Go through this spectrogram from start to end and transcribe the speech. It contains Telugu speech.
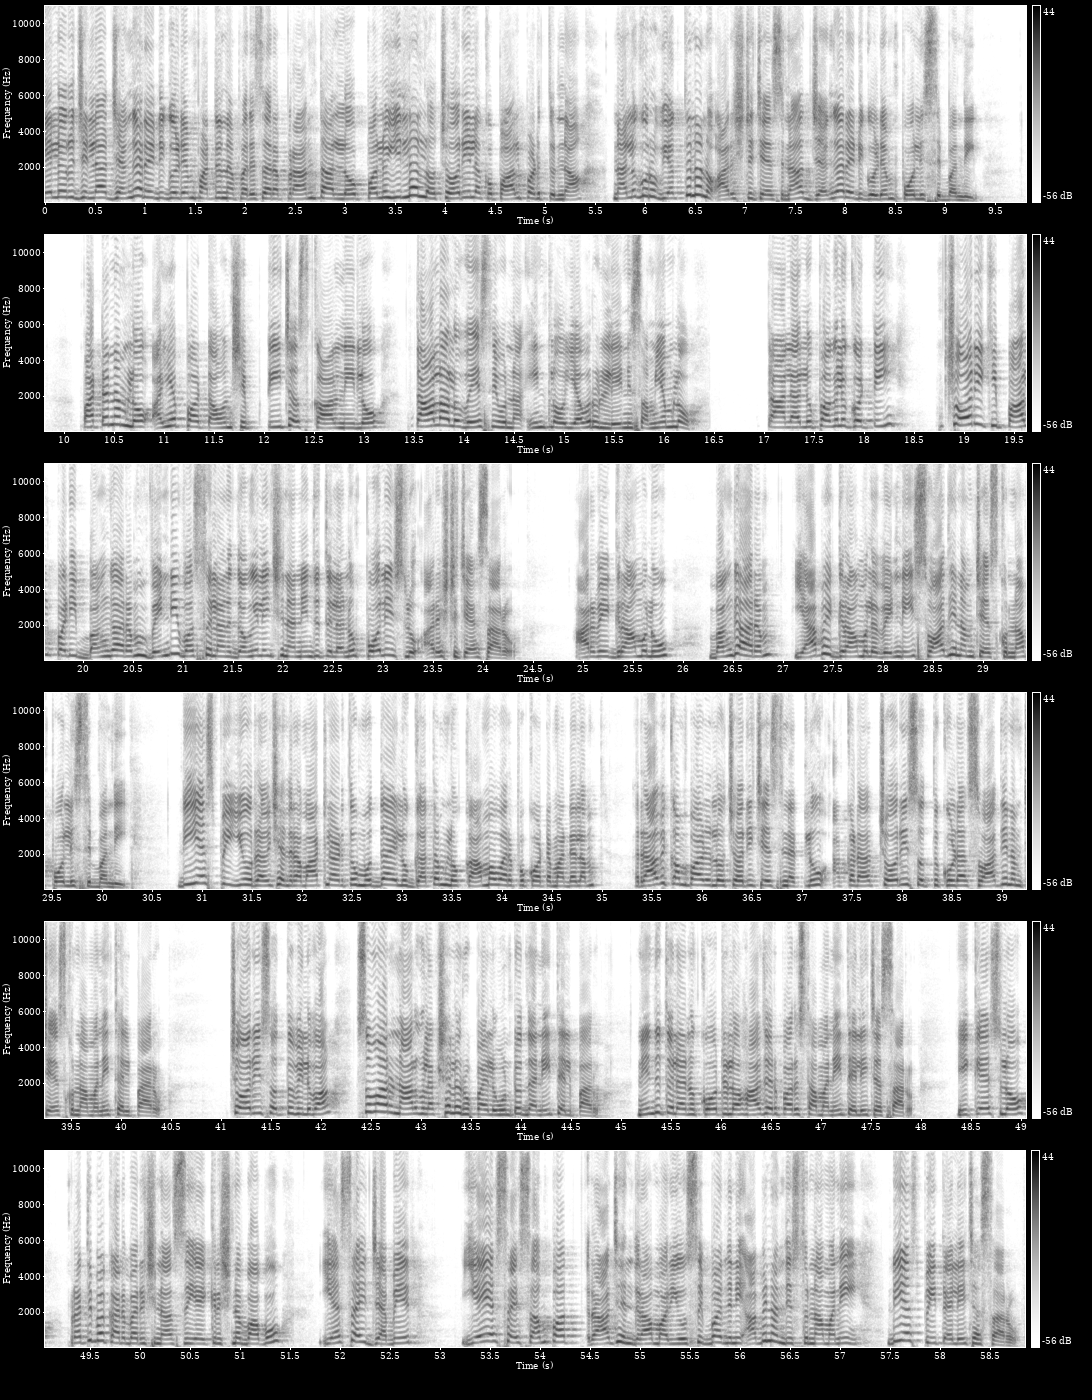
ఏలూరు జిల్లా జంగారెడ్డిగూడెం పట్టణ పరిసర ప్రాంతాల్లో పలు ఇళ్ళలో చోరీలకు పాల్పడుతున్న నలుగురు వ్యక్తులను అరెస్టు చేసిన జంగారెడ్డిగూడెం పోలీస్ సిబ్బంది. పట్టణంలో అయ్యప్ప టౌన్షిప్ టీచర్స్ కాలనీలో తాళాలు వేసి ఉన్న ఇంట్లో ఎవరు లేని సమయంలో తాళాలు పగులుకొట్టి చోరీకి పాల్పడి బంగారం వెండి వస్తువులను దొంగిలించిన నిందితులను పోలీసులు అరెస్టు చేశారు. అరవై గ్రాములు బంగారం యాభై గ్రాముల వెండి స్వాధీనం చేసుకున్న పోలీస్ సిబ్బంది. డిఎస్పీయు రవిచంద్ర మాట్లాడుతూ ముద్దాయిలు గతంలో కామవరపుకోట మండలం రావికంపాడులో చోరీ చేసినట్లు అక్కడ చోరీ సొత్తు కూడా స్వాధీనం చేసుకున్నామని తెలిపారు. చోరీ సొత్తు విలువ సుమారు నాలుగు లక్షల రూపాయలు ఉంటుందని తెలిపారు. నిందితులను కోర్టులో హాజరుపరుస్తామని తెలియజేశారు. ఈ కేసులో ప్రతిభ కనబరిచిన CI Krishnababu SI Jabir ASI Sampath Rajendra మరియు సిబ్బందిని అభినందిస్తున్నామని డిఎస్పీ తెలియజేశారు.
